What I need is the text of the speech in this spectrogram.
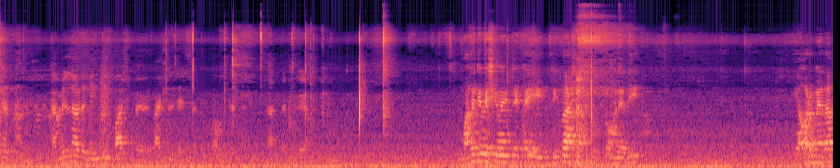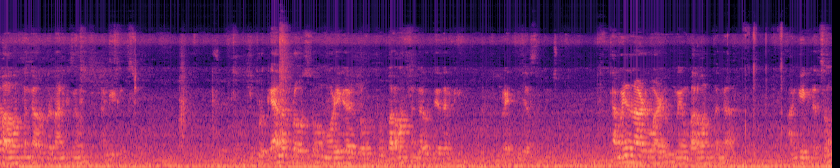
ఉపయోగం తమిళనాడు హిందీ భాష వ్యాఖ్యలు చేశారు. మొదటి విషయం ఏంటంటే ఈ త్రిభాషా సూత్రం అనేది ఎవరి మీద బలవంతంగా రుద్దడానికి మేము అంగీకరిస్తాం ఇప్పుడు కేంద్ర ప్రభుత్వం మోడీ గారి ప్రభుత్వం బలవంతంగా రుద్దేదానికి ప్రయత్నం చేస్తుంది. తమిళనాడు వాళ్ళు మేము బలవంతంగా అంగీకరించాం.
